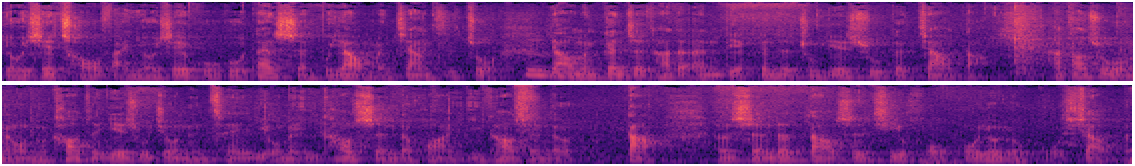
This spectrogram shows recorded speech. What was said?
有一些愁烦，有一些苦苦，但神不要我们这样子做，嗯，要我们跟着他的恩典，跟着主耶稣的教导。他告诉我们，我们靠着耶稣就能称义。我们依靠神的话语，依靠神的道，而神的道是既活泼又有果效的。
